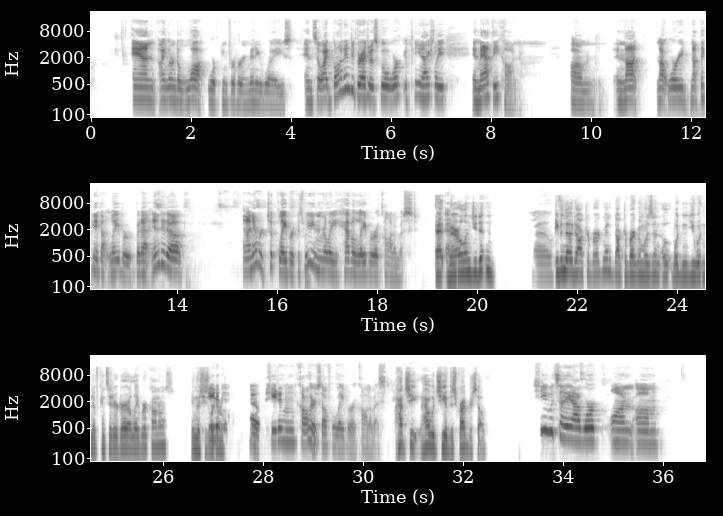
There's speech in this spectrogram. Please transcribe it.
And I learned a lot working for her in many ways. And so I'd gone into graduate school work being actually in math econ. Um, and not not worried, not thinking about labor, but I ended up and I never took labor because we didn't really have a labor economist. At, at Maryland you didn't? No. Even though Dr. Bergmann, Dr. Bergmann wasn't wouldn't you wouldn't have considered her a labor economist? even though she's she working. No, she didn't call herself a labor economist. How'd she? How would she have described herself? She would say, "I work on um,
